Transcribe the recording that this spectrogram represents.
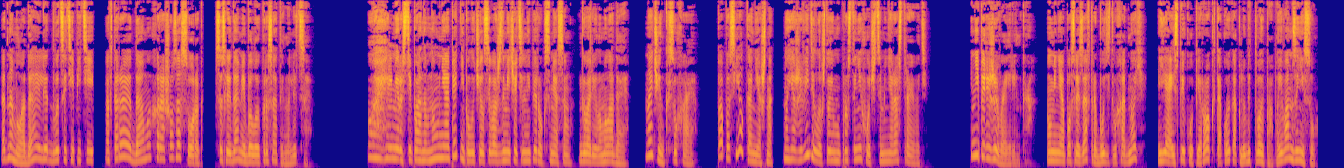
Одна молодая, лет двадцати пяти, а вторая дама, хорошо за сорок, со следами былой красоты на лице. «Ой, Эльмира Степановна, у меня опять не получился ваш замечательный пирог с мясом», — говорила молодая. «Начинка сухая. Папа съел, конечно, но я же видела, что ему просто не хочется меня расстраивать». «Не переживай, Иринка. У меня послезавтра будет выходной. Я испеку пирог, такой, как любит твой папа, и вам занесу.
